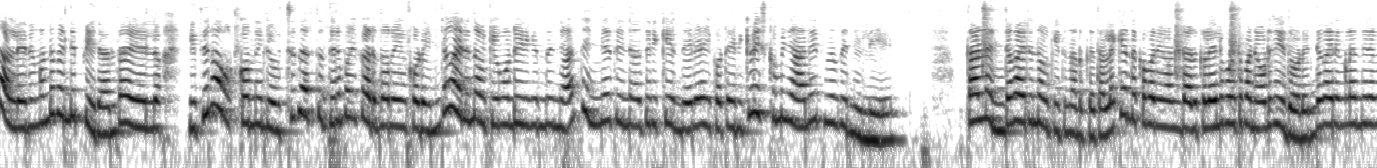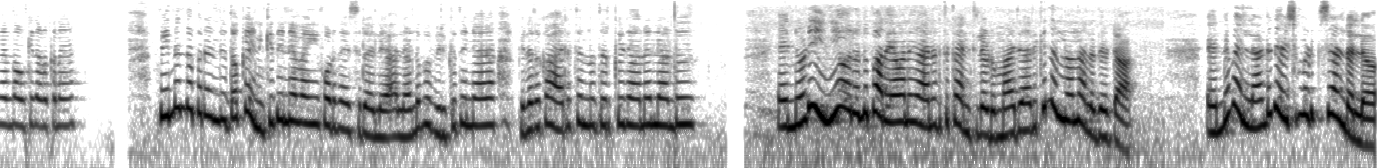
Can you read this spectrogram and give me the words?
തള്ളേനും കൊണ്ട് വലിയ പിരാന്തായല്ലോ. ഇതിന് ഉറക്കമൊന്നുമില്ല ഉച്ച നേരത്തെ ഇതിന് പോയി കിടന്നുറങ്ങിക്കോട്ടെ എന്റെ കാര്യം നോക്കിക്കൊണ്ടിരിക്കുന്നത് ഞാൻ തിന്നെ തിന്നാതിരിക്കുക എന്തേലും ആയിക്കോട്ടെ. എനിക്ക് വിശക്കുമ്പോൾ ഞാനിരുന്ന് തിന്നില്ലേ? തള്ള എന്റെ കാര്യം നോക്കിയിട്ട് നടക്കുക തള്ളയ്ക്ക് എന്തൊക്കെ പണികളുണ്ട്? അടുക്കളയിൽ പോയിട്ട് പണികൾ ചെയ്തോടെ. എന്റെ കാര്യങ്ങൾ എന്തിനാ നോക്കി നടക്കണേ? പിന്നെന്താ പറയുന്നത് ഇതൊക്കെ എനിക്ക് തിന്നാൻ വാങ്ങി കൊടുത്ത വെച്ചിട്ടല്ലേ അല്ലാണ്ട് ഇപ്പോൾ ഇവർക്ക് തിന്നാനാ? പിന്നെ ഇതൊക്കെ ആരെ തിന്നതിർക്ക് ഞാനല്ലാണ്ട്? എന്നോട് ഇനി ഓരോന്ന് പറയാമെന്ന് ഞാനെടുത്ത് കിണറ്റിലിടും മര്യാദയ്ക്ക് നിന്നാൽ നല്ലത് കേട്ടാ. എന്നെ വല്ലാണ്ട് ദേഷ്യം പിടിപ്പിച്ചുണ്ടല്ലോ.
